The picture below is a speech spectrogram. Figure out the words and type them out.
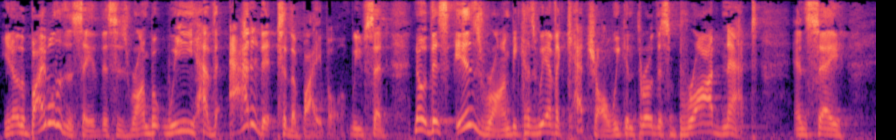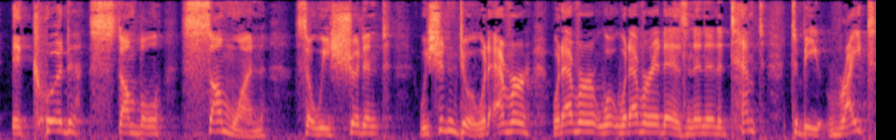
You know, the Bible doesn't say this is wrong, but we have added it to the Bible. We've said, no, this is wrong because we have a catch-all. We can throw this broad net and say it could stumble someone, so we shouldn't we shouldn't do it. Whatever whatever whatever it is, and in an attempt to be right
